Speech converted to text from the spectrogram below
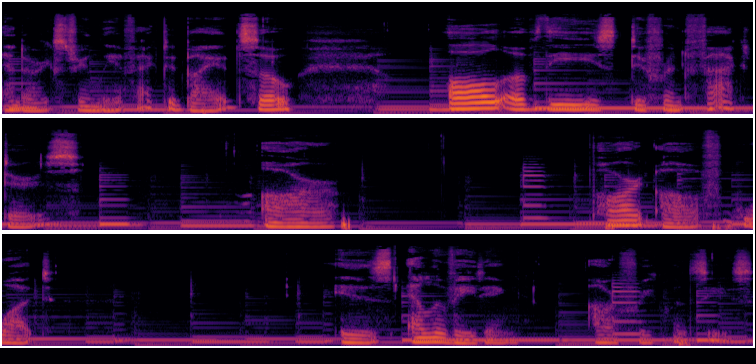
And are extremely affected by it. So, all of these different factors are part of what is elevating our frequencies.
